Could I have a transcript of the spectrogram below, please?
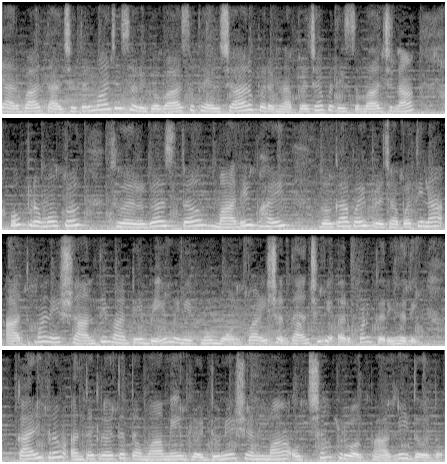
ત્યારબાદ તાજેતરમાં જ સ્વર્ગવાસ થયેલ ચાર પરગણા પ્રજાપતિ સમાજના ઉપપ્રમુખ સ્વર્ગસ્થ માદેવભાઈ ગગાભાઈ પ્રજાપતિના આત્માને શાંતિ માટે બે મિનિટનું મૌન પાળી શ્રદ્ધાંજલિ અર્પણ કરી હતી. કાર્યક્રમ અંતર્ગત તમામે બ્લડ ડોનેશનમાં ઉત્સાહપૂર્વક ભાગ લીધો હતો.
